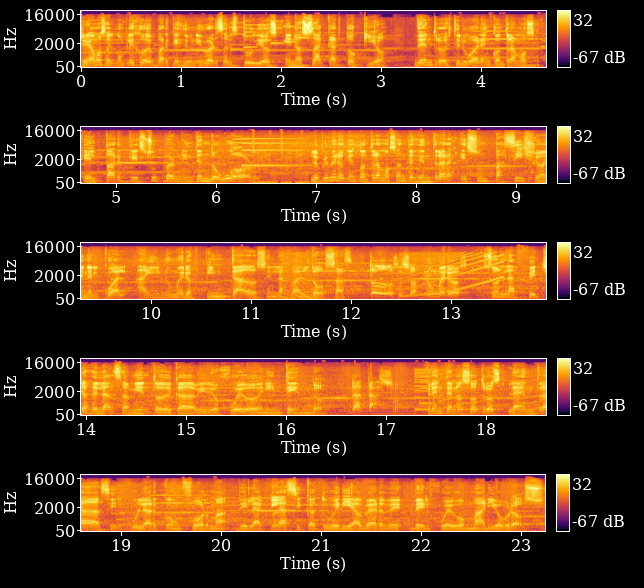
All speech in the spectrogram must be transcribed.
Llegamos al complejo de parques de Universal Studios en Osaka, Tokio. Dentro de este lugar encontramos el parque Super Nintendo World. Lo primero que encontramos antes de entrar es un pasillo en el cual hay números pintados en las baldosas. Todos esos números son las fechas de lanzamiento de cada videojuego de Nintendo. Datazo. Frente a nosotros la entrada circular con forma de la clásica tubería verde del juego Mario Bros.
